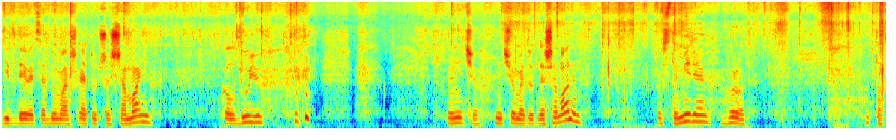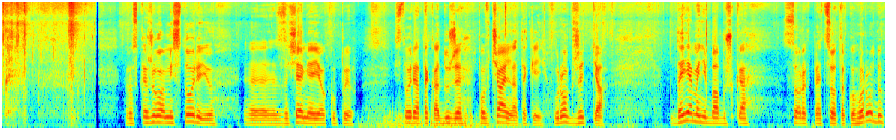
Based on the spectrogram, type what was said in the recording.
Дід дивиться, думає, що я тут щось шаманю, колдую. Ну нічого, нічого ми тут не шаманим. Просто міряємо город. Отак. Розкажу вам історію, е, зачем я його купив. Історія така дуже повчальна, такий урок життя. Дає мені бабушка 45 соток огороду.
